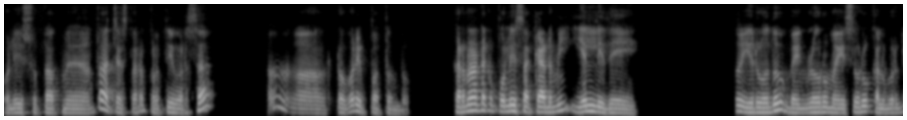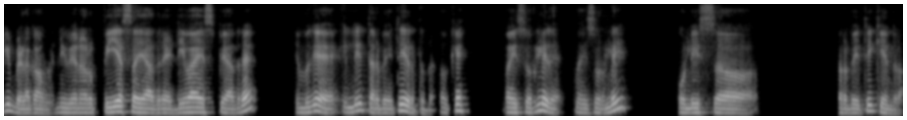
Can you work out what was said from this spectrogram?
ಪೊಲೀಸ್ ಹುತಾತ್ಮ ಅಂತ ಆಚರಿಸ್ತಾರೆ ಪ್ರತಿ ವರ್ಷ ಅಕ್ಟೋಬರ್ ಇಪ್ಪತ್ತೊಂದು. ಕರ್ನಾಟಕ ಪೊಲೀಸ್ ಅಕಾಡೆಮಿ ಎಲ್ಲಿದೆ? ಸೊ ಇರುವುದು ಬೆಂಗಳೂರು, ಮೈಸೂರು, ಕಲಬುರಗಿ, ಬೆಳಗಾವಿ. ನೀವೇನಾದ್ರು ಪಿ ಎಸ್ ಐ ಆದ್ರೆ ಡಿವೈಎಸ್ಪಿ ಆದ್ರೆ ನಿಮಗೆ ಇಲ್ಲಿ ತರಬೇತಿ ಇರ್ತದೆ, ಓಕೆ? ಮೈಸೂರಲ್ಲಿ ಇದೆ ಮೈಸೂರಲ್ಲಿ ಪೊಲೀಸ್ ತರಬೇತಿ ಕೇಂದ್ರ.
